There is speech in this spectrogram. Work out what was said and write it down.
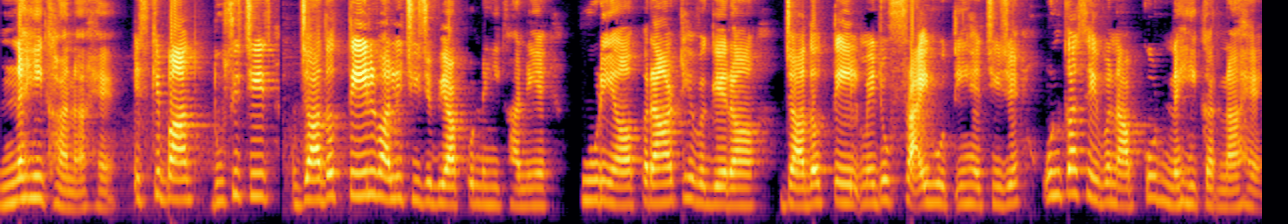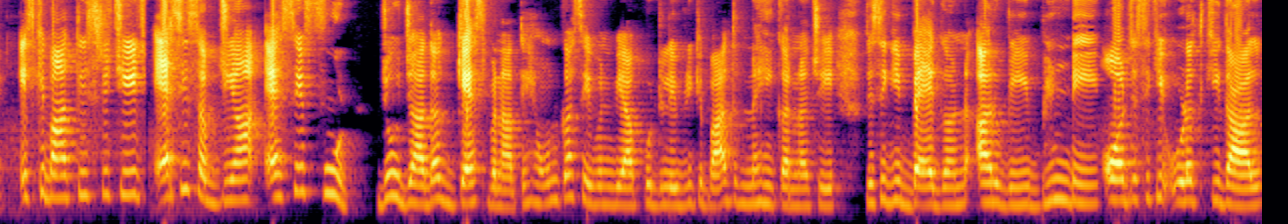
नहीं खाना है। इसके बाद दूसरी चीज़, ज़्यादा तेल वाली चीज़ें भी आपको नहीं खानी है। पूड़ियाँ, पराठे वगैरह ज़्यादा तेल में जो फ्राई होती हैं चीज़ें, उनका सेवन आपको नहीं करना है। इसके बाद तीसरी चीज़, ऐसी सब्ज़ियाँ, ऐसे फ़ूड जो ज़्यादा गैस बनाते हैं, उनका सेवन भी आपको डिलीवरी के बाद नहीं करना चाहिए। जैसे कि बैगन, अरवी, भिंडी, और जैसे कि उड़द की दाल,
